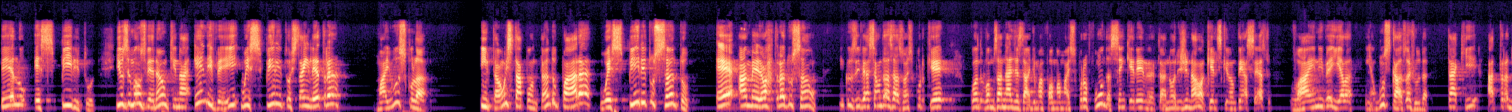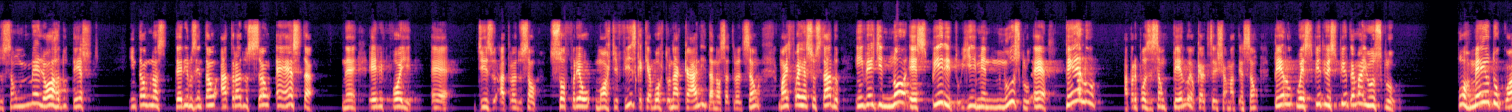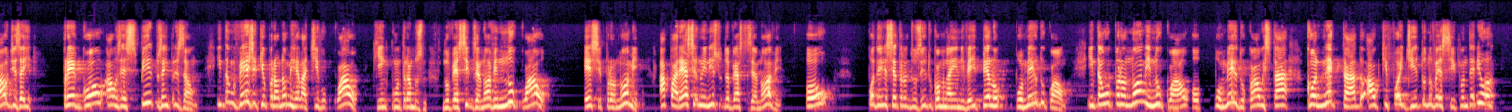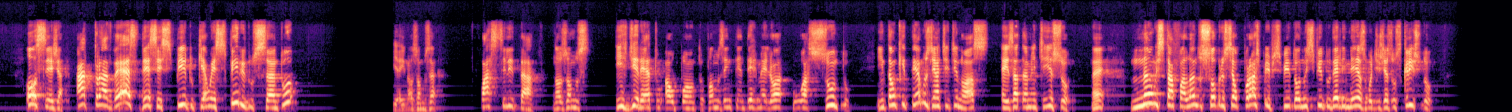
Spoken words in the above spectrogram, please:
pelo Espírito. E os irmãos verão que na NVI o Espírito está em letra maiúscula. Então está apontando para o Espírito Santo. É a melhor tradução. Inclusive, essa é uma das razões porque, quando vamos analisar de uma forma mais profunda, sem querer entrar no original, aqueles que não têm acesso, vá à NVI. Ela, em alguns casos, ajuda está aqui a tradução melhor do texto. Então, nós teríamos, então, a tradução é esta. Né? Ele foi, é, diz a tradução, sofreu morte física, que é morto na carne, da nossa tradução, mas foi ressuscitado, em vez de no espírito, e minúsculo, é pelo, a preposição pelo, eu quero que vocês chamem a atenção, pelo o espírito, e o espírito é maiúsculo, por meio do qual, diz aí, pregou aos espíritos em prisão. Então veja que o pronome relativo qual, que encontramos no versículo 19, no qual esse pronome aparece no início do verso 19, ou poderia ser traduzido como na NVI, pelo, por meio do qual. Então, o pronome no qual, ou por meio do qual, está conectado ao que foi dito no versículo anterior. Ou seja, através desse Espírito, que é o Espírito Santo, e aí nós vamos facilitar, nós vamos ir direto ao ponto, vamos entender melhor o assunto. Então, o que temos diante de nós é exatamente isso. Né? Não está falando sobre o seu próprio espírito, ou no espírito dele mesmo, de Jesus Cristo,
